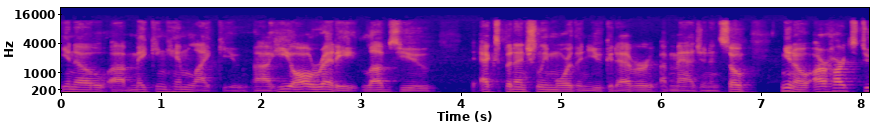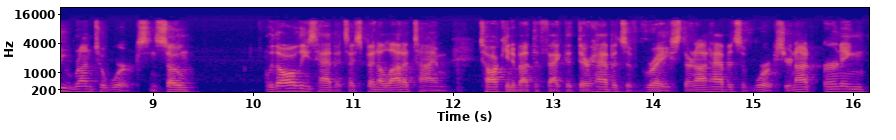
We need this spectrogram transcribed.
you know, uh, making him like you. Uh, he already loves you exponentially more than you could ever imagine. And so, you know, our hearts do run to works. And so, with all these habits, I spend a lot of time talking about the fact that they're habits of grace. They're not habits of works. You're not earning,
